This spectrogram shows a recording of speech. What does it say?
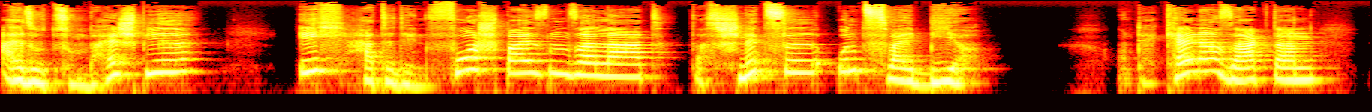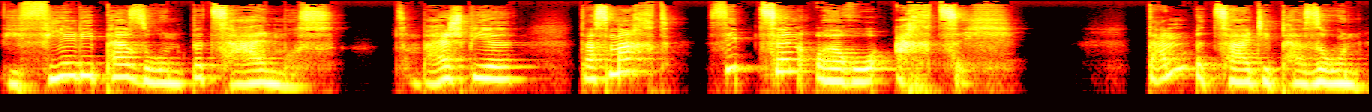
Also zum Beispiel, ich hatte den Vorspeisensalat, das Schnitzel und zwei Bier. Und der Kellner sagt dann, wie viel die Person bezahlen muss. Zum Beispiel, das macht 17,80 Euro. Dann bezahlt die Person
